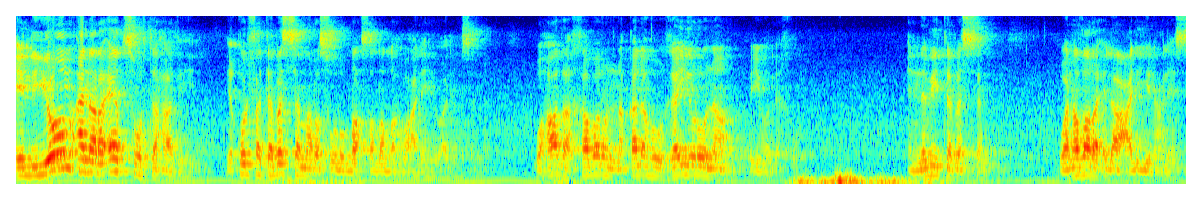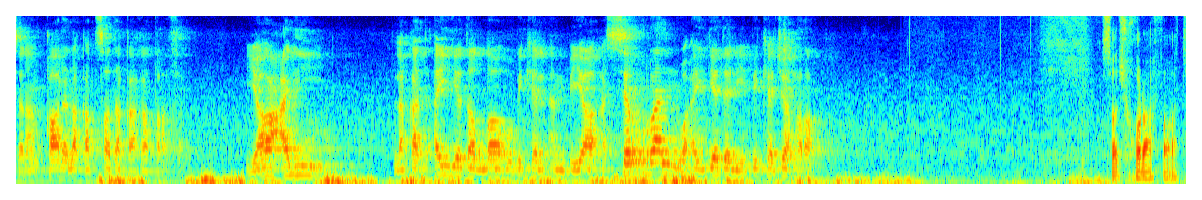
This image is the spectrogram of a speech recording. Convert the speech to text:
اليوم أنا رأيت صورته هذه. يقول فتبسم رسول الله صلى الله عليه وآله وسلم. وهذا خبر نقله غيرنا أيها الإخوة. النبي تبسم. ونظر إلى علي عليه السلام قال لقد صدق غطرفة يا علي لقد أيد الله بك الأنبياء سرا وأيدني بك جهرا. Such خرافات.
